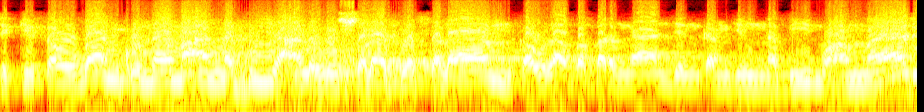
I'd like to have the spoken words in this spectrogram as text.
Siki sauban kuna ma'an Nabi alaihi salatu wassalam. Kaulah babarengan jeung Kangjeng Nabi Muhammad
